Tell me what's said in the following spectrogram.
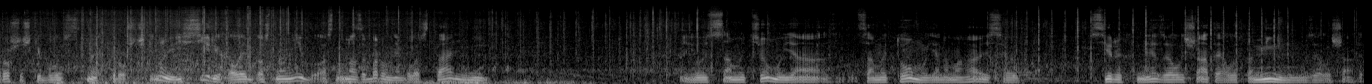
трошечки було с- ну, трошечки, ну і сірих, але основні, основна забарвлення була стальні. І ось саме цьому я, саме тому я намагаюся сірих не залишати, але по мінімуму залишати.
